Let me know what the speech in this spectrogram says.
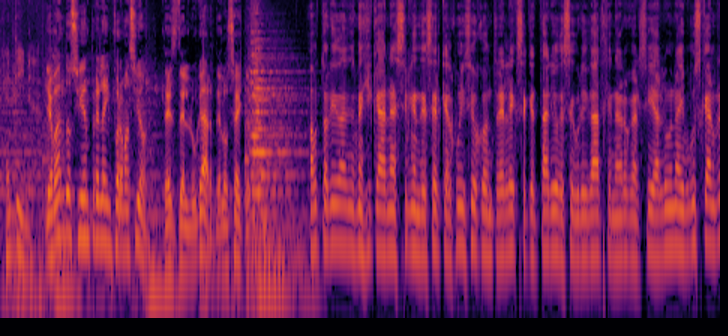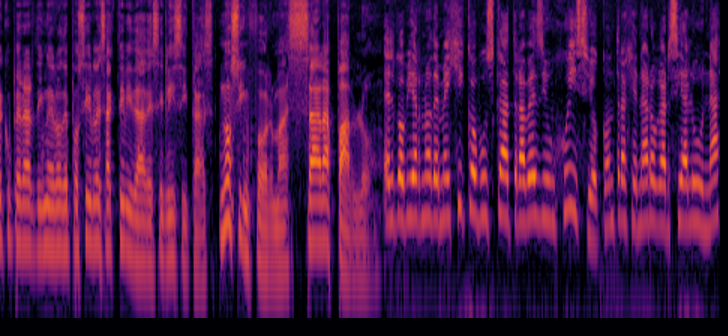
Argentina. Llevando siempre la información desde el lugar de los hechos. Autoridades mexicanas siguen de cerca el juicio contra el exsecretario de Seguridad Genaro García Luna y buscan recuperar dinero de posibles actividades ilícitas. Nos informa Sara Pablo. El gobierno de México busca a través de un juicio contra Genaro García Luna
